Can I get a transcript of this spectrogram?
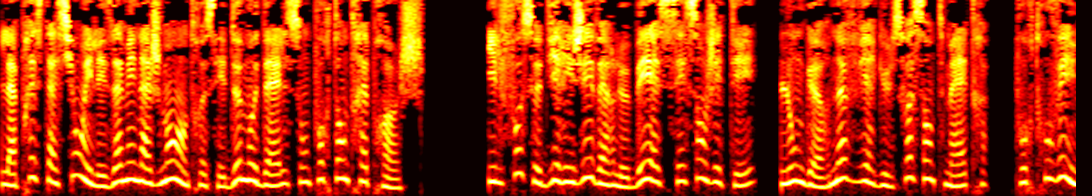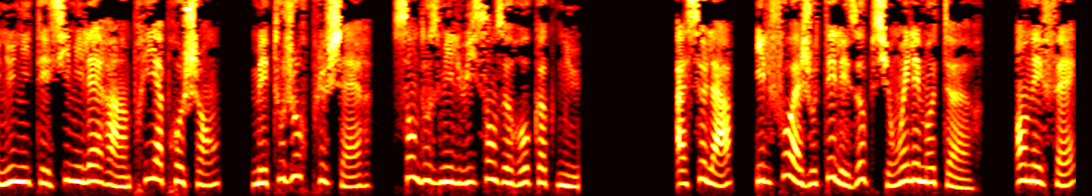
La prestation et les aménagements entre ces deux modèles sont pourtant très proches. Il faut se diriger vers le BSC 100 GT, longueur 9,60 mètres, pour trouver une unité similaire à un prix approchant, mais toujours plus cher, 112 800 euros coque nue. À cela, il faut ajouter les options et les moteurs. En effet,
